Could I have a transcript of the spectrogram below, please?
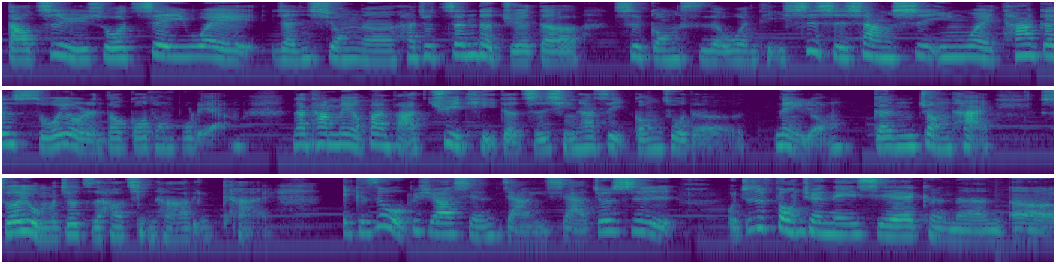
导致于说这一位仁兄呢，他就真的觉得是公司的问题。事实上是因为他跟所有人都沟通不良，那他没有办法具体的执行他自己工作的内容跟状态，所以我们就只好请他离开。欸，可是我必须要先讲一下，就是我就是奉劝那些可能呃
